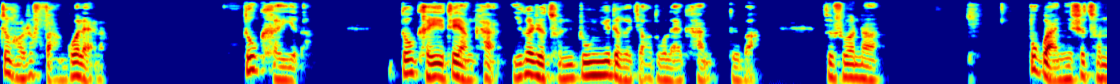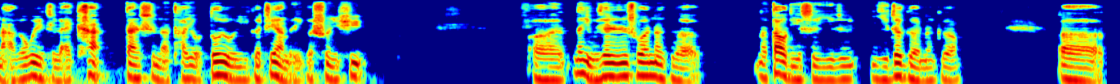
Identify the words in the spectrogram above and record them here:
正好是反过来了，都可以的。都可以这样看，一个是从中医这个角度来看，对吧？就说呢，不管你是从哪个位置来看，但是呢，它有都有一个这样的一个顺序。呃，那有些人说那个，那到底是以以这个那个呃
